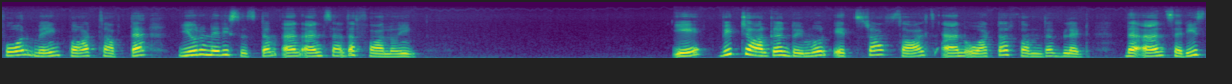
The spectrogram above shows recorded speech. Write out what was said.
four main parts of the urinary system and answer the following. A. Which organ remove extra salts and water from the blood? The answer is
